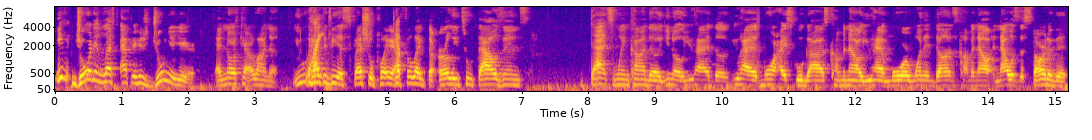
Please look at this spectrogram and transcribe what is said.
Even Jordan left after his junior year at North Carolina. You had to be a special player. I feel like the early 2000s that's when kind of you know you had the you had more high school guys coming out you had more one and dones coming out and that was the start of it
